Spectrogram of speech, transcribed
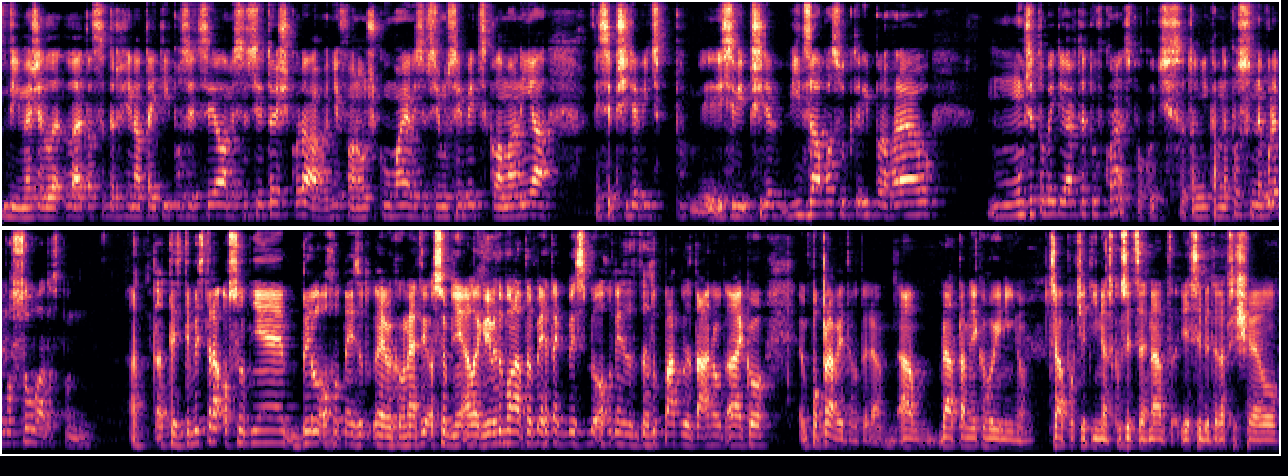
víme, že léta se drží na té pozici, ale myslím si, že to je škoda. Hodně fanoušků mají, myslím si, že musí být zklamaný a jestli přijde víc, jestli přijde víc zápasů, který prohrajou, může to být i Artetův konec, pokud se to nikam neposu, nebude posouvat, aspoň A, a ty, ty bys teda osobně byl ochotný, za tu, ne, jako ne ty osobně, ale kdyby to bylo na tobě, tak bys byl ochotný za, za tu páku zatáhnout a jako popravit ho teda a dát tam někoho jiného. Třeba početý zkusit sehnat, jestli by teda přišel.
